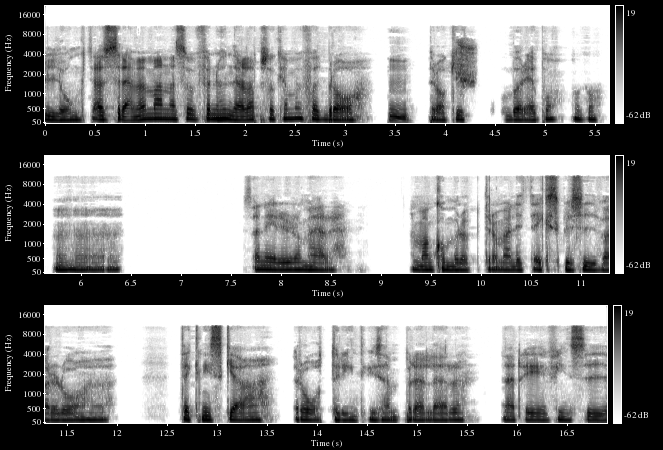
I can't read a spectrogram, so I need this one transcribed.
långt, alltså sådär, men man, alltså för en hundralapp så kan man få ett bra, mm. bra kit att börja på. Uh, sen är det ju de här, när man kommer upp till de här lite exklusivare då, uh, tekniska rotring till exempel, eller när det finns i,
